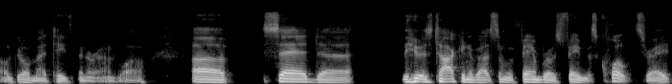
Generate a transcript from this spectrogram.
oh, good old Matt Tait's been around a while. Uh, said uh, he was talking about some of Fambrough's famous quotes, right?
